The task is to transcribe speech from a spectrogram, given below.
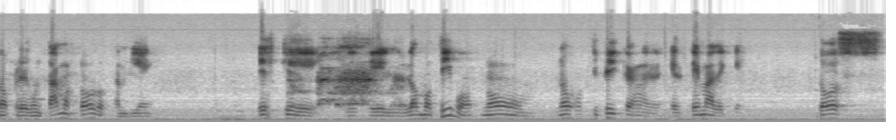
nos preguntamos todos también. Es que los motivos no, no justifican el, tema de que dos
